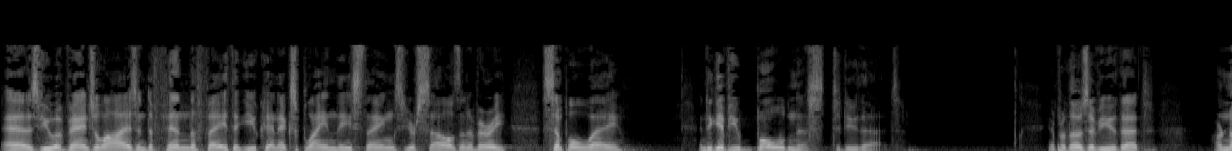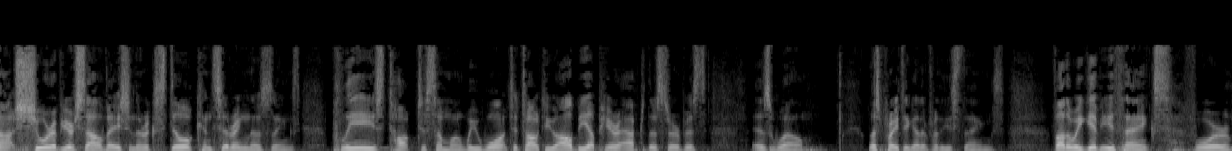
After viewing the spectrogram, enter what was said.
as you evangelize and defend the faith that you can explain these things yourselves in a very simple way and to give you boldness to do that. And for those of you that are not sure of your salvation, they're still considering those things, please talk to someone. We want to talk to you. I'll be up here after the service as well. Let's pray together for these things. Father, we give you thanks for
